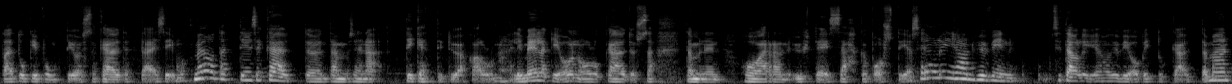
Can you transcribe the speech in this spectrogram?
tai tukifunktioissa käytettäisiin. Mutta me otettiin se käyttöön tämmöisenä tikettityökaluna. Eli meilläkin on ollut käytössä tämmöinen HRn yhteissähköposti ja se oli ihan hyvin, sitä oli ihan hyvin opittu käyttämään,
